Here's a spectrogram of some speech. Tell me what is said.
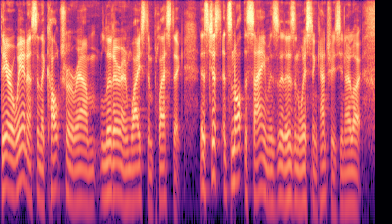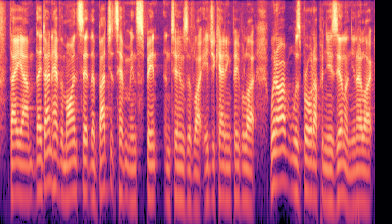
their awareness and the culture around litter and waste and plastic it's just it's not the same as it is in Western countries. You know, like they um, they don't have the mindset. The budgets haven't been spent in terms of like educating people. Like when I was brought up in New Zealand, you know, like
